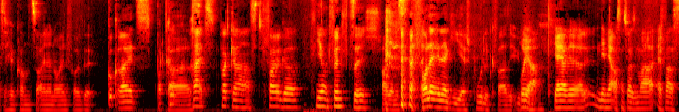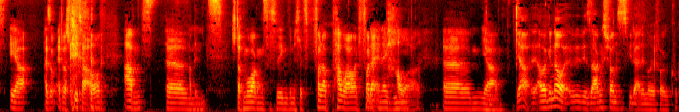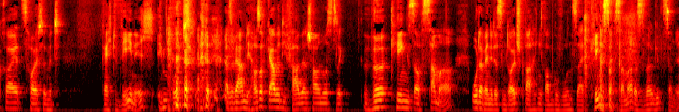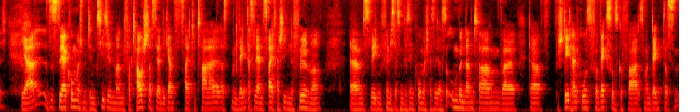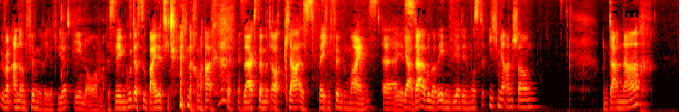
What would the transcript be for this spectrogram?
Herzlich willkommen zu einer neuen Folge Guckreiz Podcast. Guckreiz Podcast, Folge 54. Fabian ist voller Energie, er sprudelt quasi über. Oh ja, ja, ja, wir nehmen ja ausnahmsweise mal etwas eher, also etwas später auf, abends. Ähm, Abends. Statt morgens, deswegen bin ich jetzt voller Power und voller Energie. Power. Ähm, ja, Ja, aber genau, wir sagen es schon, es ist wieder eine neue Folge Guckreiz. Heute mit recht wenig Input. also wir haben die Hausaufgabe, die Fabian schauen musste, The Kings of Summer. Oder wenn ihr das im deutschsprachigen Raum gewohnt seid, Kings of Summer, das gibt es da nicht. Ja, es ist sehr komisch mit den Titeln. Man vertauscht das ja die ganze Zeit total. Man denkt, das wären zwei verschiedene Filme. Ähm, deswegen finde ich das ein bisschen komisch, dass sie das so umbenannt haben, weil da besteht halt große Verwechslungsgefahr, dass man denkt, dass über einen anderen Film geredet wird. Enorm. Deswegen gut, dass du beide Titel nochmal sagst, damit auch klar ist, welchen Film du meinst. Äh, Yes. Ja, darüber reden wir, den musste ich mir anschauen. Und danach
